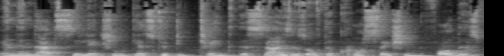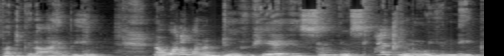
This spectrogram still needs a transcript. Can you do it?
and then that selection gets to dictate the sizes of the cross section for this particular I-beam. Now what I want to do here is something slightly more unique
